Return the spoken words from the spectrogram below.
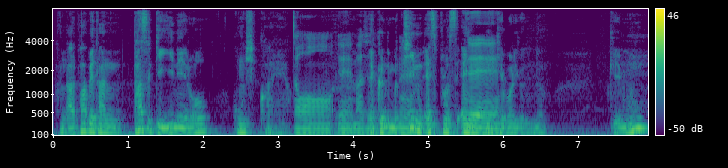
한 알파벳 한 다섯 개 이내로 공식화해요. 어, 예, 맞아요. 그건 뭐 예. T는 S 플러스 N 네. 이렇게 해버리거든요. 그 문,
